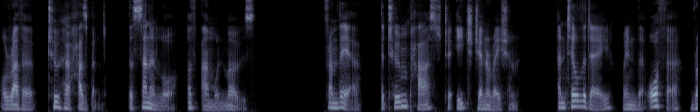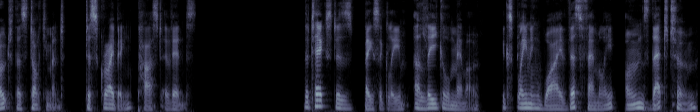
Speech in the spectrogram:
or rather to her husband, the son in law of Amun Mose. From there, the tomb passed to each generation until the day when the author wrote this document describing past events. The text is basically a legal memo explaining why this family owns that tomb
